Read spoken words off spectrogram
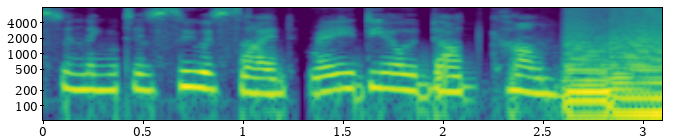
listening to suicideradio.com.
